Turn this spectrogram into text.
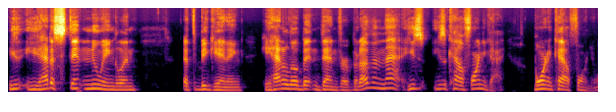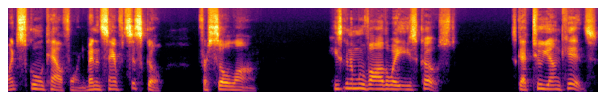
he, he had a stint in New England at the beginning. He had a little bit in Denver, but other than that, he's he's a California guy, born in California, went to school in California, been in San Francisco for so long. He's going to move all the way East Coast. He's got two young kids.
